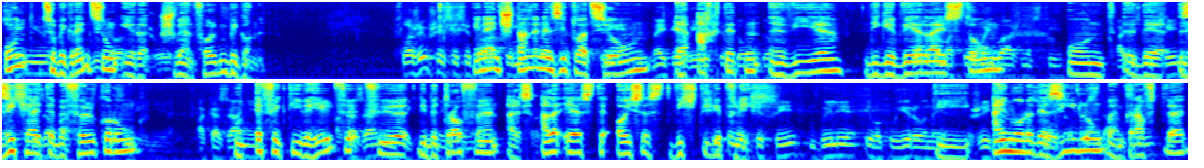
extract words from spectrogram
und zur Begrenzung ihrer schweren Folgen begonnen. In der entstandenen Situation erachteten wir die Gewährleistung und der Sicherheit der Bevölkerung und effektive Hilfe für die Betroffenen als allererste äußerst wichtige Pflicht. Die Einwohner der Siedlung beim Kraftwerk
